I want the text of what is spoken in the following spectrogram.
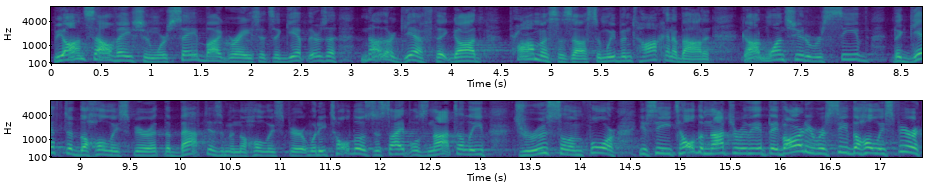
Beyond salvation, we're saved by grace. It's a gift. There's another gift that God promises us, and we've been talking about it. God wants you to receive the gift of the Holy Spirit, the baptism in the Holy Spirit. What He told those disciples not to leave Jerusalem for. You see, He told them not to really, if they've already received the Holy Spirit,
